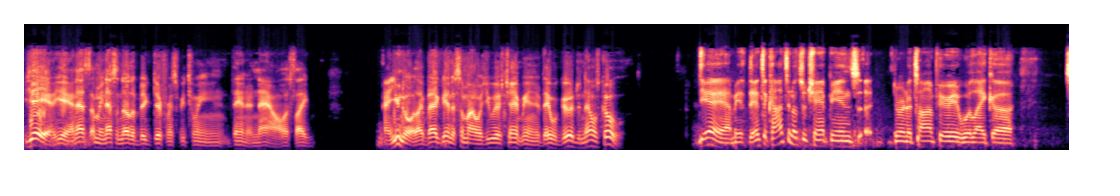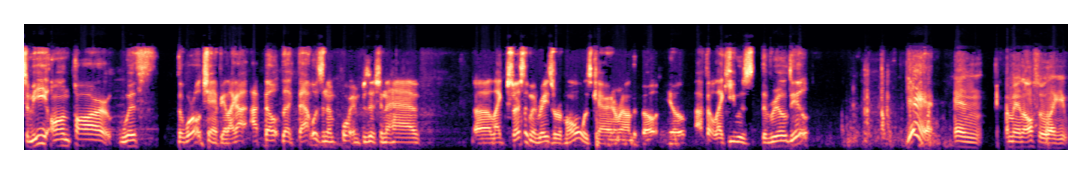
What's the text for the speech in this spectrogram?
yeah yeah, and that's I mean that's another big difference between then and now. It's like, and you know, like back then, if somebody was U.S. champion, if they were good, then that was cool. Yeah, I mean the Intercontinental champions uh, during the time period were like, uh, to me, on par with the world champion. Like I, I felt like that was an important position to have. Uh, like especially when Razor Ramon was carrying around the belt, you know, I felt like he was the real deal. Yeah, and I mean also like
